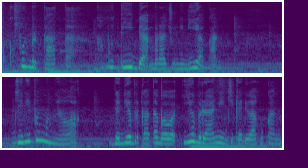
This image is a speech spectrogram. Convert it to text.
Aku pun berkata, kamu tidak meracuni dia kan? Jenny pun mengelak dan dia berkata bahwa ia berani jika dilakukan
